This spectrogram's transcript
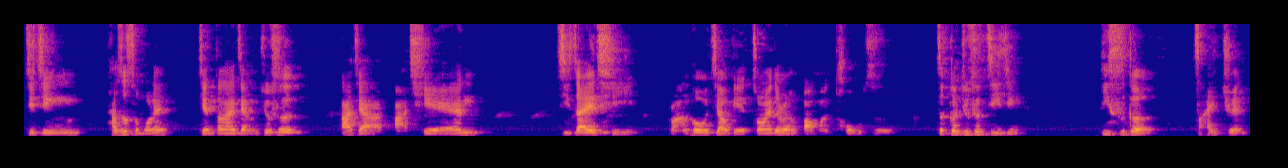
基金它是什么呢？简单来讲，就是大家把钱集在一起，然后交给专业的人帮我们投资，这个就是基金。第四个债券，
